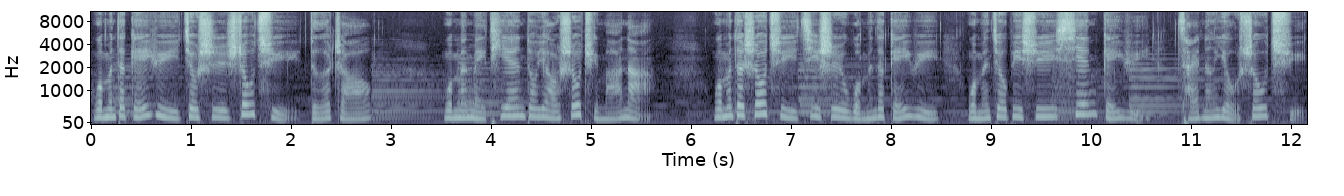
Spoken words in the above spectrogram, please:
我们的给予就是收取得着。我们每天都要收取玛瑙。我们的收取既是我们的给予，我们就必须先给予，才能有收取。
